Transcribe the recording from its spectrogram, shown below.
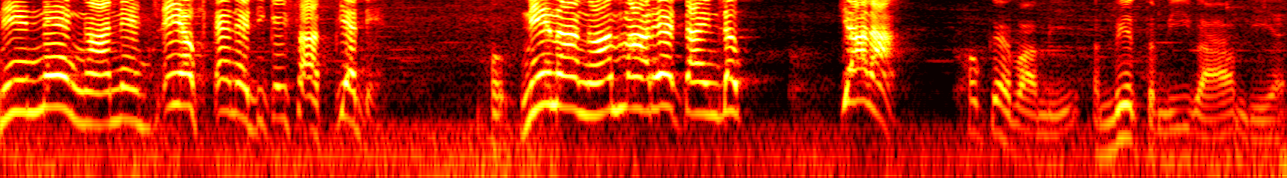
နင်းနဲ့ငါနဲ့နှစ်ယောက်ထဲနဲ့ဒီကိစ္စပြတ်တယ် ဟုတ်နင်းနာငါမှားတဲ့အတိုင်းလုပ်ကြားလားဟုတ်ကဲ့ပါမီအမေသမီးပါမီရဲ့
